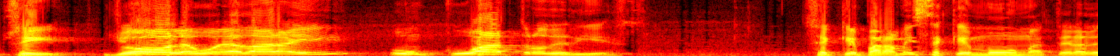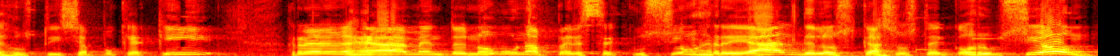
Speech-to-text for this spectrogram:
Sí, yo le voy a dar ahí un 4 de 10 que para mí se quemó en materia de justicia, porque aquí realmente no hubo una persecución real de los casos de corrupción.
